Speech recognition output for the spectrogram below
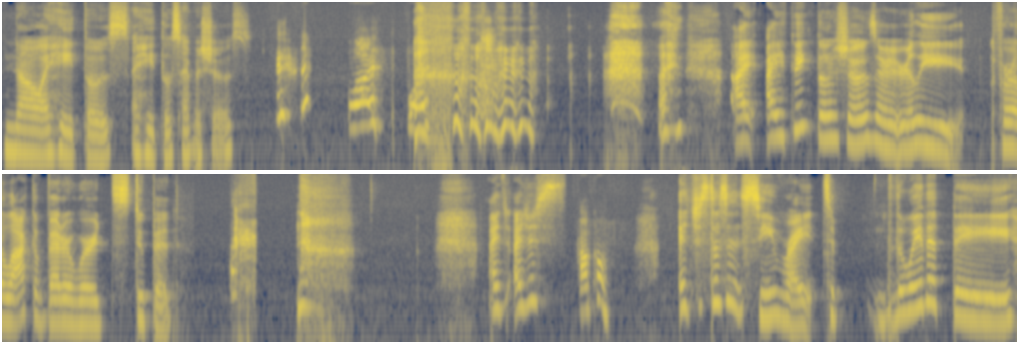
No, I hate those. I hate those type of shows. Why? I, I, I think those shows are really, for a lack of better word, stupid. I, I just, How come? it just doesn't seem right to the way that they,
